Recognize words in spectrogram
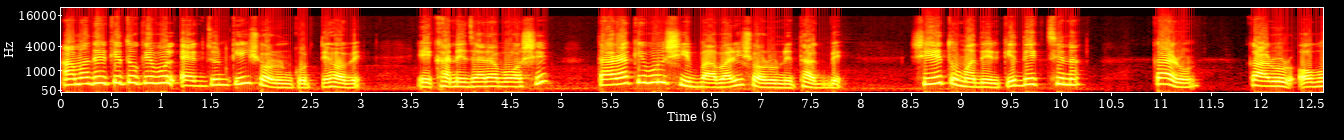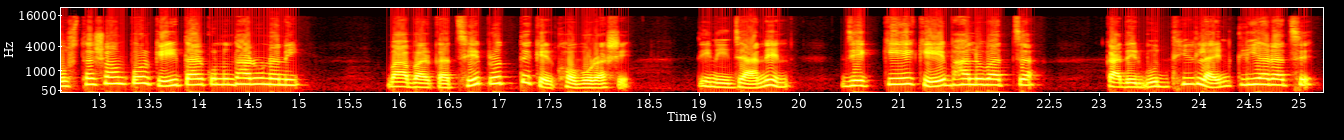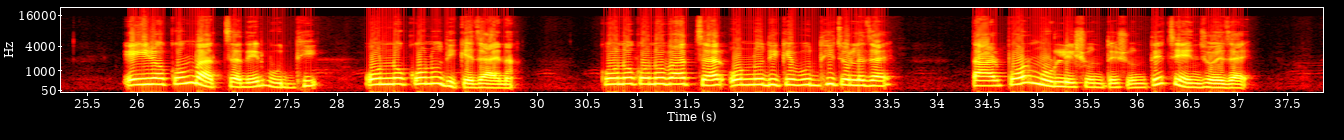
আমাদেরকে তো কেবল একজনকেই স্মরণ করতে হবে। এখানে যারা বসে, তারা কেবল শিব বাবারই স্মরণে থাকবে। সে তোমাদেরকে দেখছে না। কারণ, কারোর অবস্থা সম্পর্কেই তার কোনো ধারণা নেই। বাবার কাছে প্রত্যেকের খবর আসে। তিনি জানেন যে কে কে ভালো বাচ্চা, কাদের বুদ্ধির লাইন ক্লিয়ার আছে। এই রকম বাচ্চাদের বুদ্ধি অন্য কোনো দিকে যায় না। কোনো কোনো বাচ্চার অন্য দিকে বুদ্ধি চলে যায়। তারপর মুরলি শুনতে শুনতে চেঞ্জ হয়ে যায়।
